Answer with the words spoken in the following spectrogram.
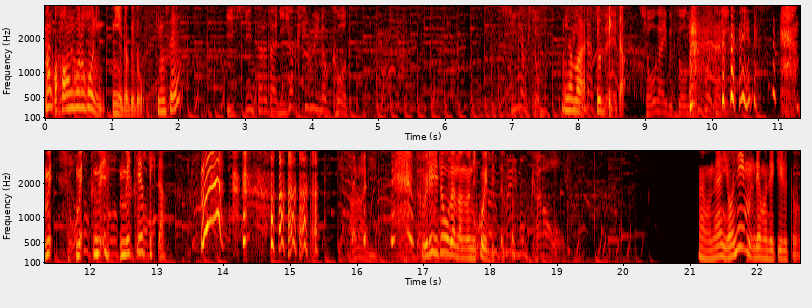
なんかハングル後登場に見えたけど気のせい？一新された200種類のコース。新アクションやばい。寄ってきた。障害物を乗り越えたり。めめめめっちゃ寄ってきたプレイ動画なのに声出ちゃった。トータルプレイもね4人でもできると。は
